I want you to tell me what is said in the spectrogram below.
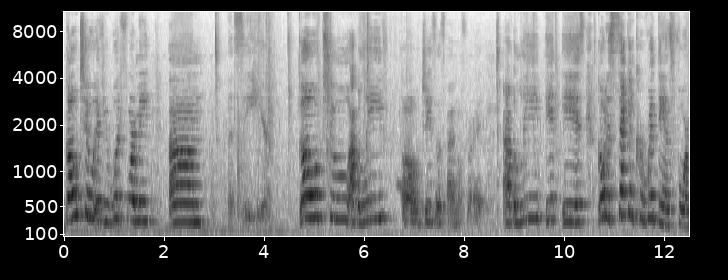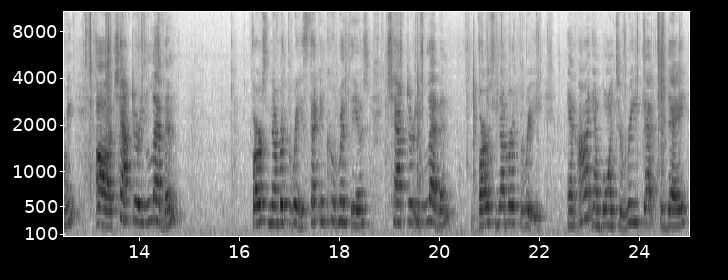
Go to, if you would for me, um, let's see here. Go to, I believe, Oh, Jesus, I'm afraid. I believe it is. Go to Second Corinthians for me, uh, chapter 11, verse number 3. 2 Corinthians chapter 11, verse number 3. And I am going to read that today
